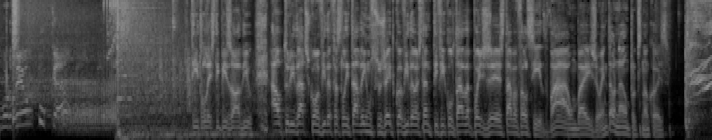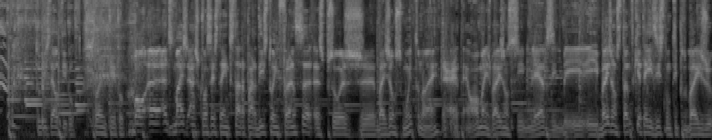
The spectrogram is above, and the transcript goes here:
mordeu o cão. Título deste episódio: Autoridades com a vida facilitada e um sujeito com a vida bastante dificultada, pois eh, estava falecido. Vá, um beijo. Então não, porque senão coisa. Tudo isto é o título. Excelente título. Bom, eh, antes de mais, acho que vocês têm de estar a par disto. Em França, as pessoas eh, beijam-se muito, não é? Eh, Homens beijam-se e mulheres, e, e- e beijam-se tanto que até existe um tipo de beijo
